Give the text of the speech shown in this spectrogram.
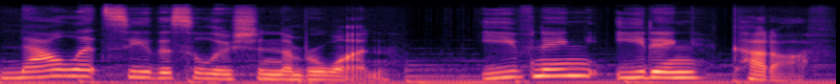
Now let's see the solution number one, evening eating cutoff.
